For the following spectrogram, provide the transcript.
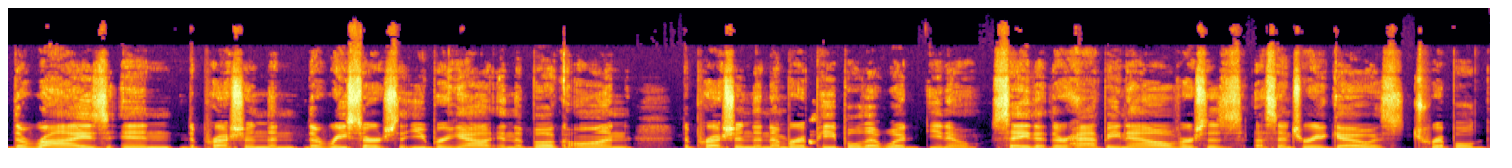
the rise in depression, the the research that you bring out in the book on depression, the number of people that would you know say that they're happy now versus a century ago is tripled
